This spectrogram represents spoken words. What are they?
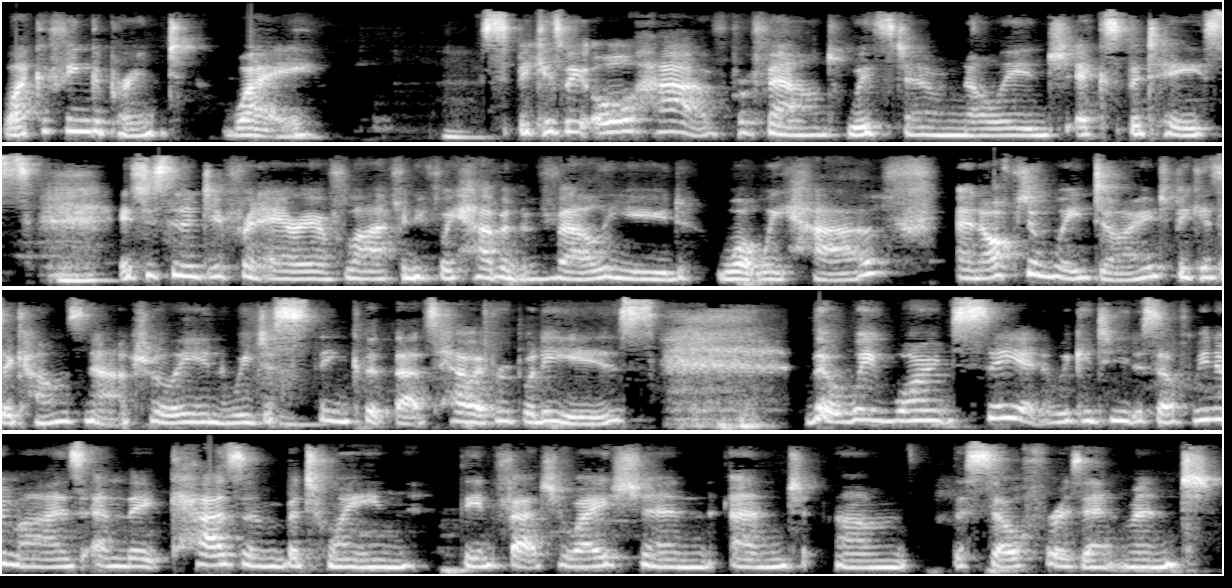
like a fingerprint way it's because we all have profound wisdom, knowledge, expertise. Mm. It's just in a different area of life. And if we haven't valued what we have, and often we don't because it comes naturally and we just think that that's how everybody is, that we won't see it and we continue to self minimize. And the chasm between the infatuation and um, the self resentment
